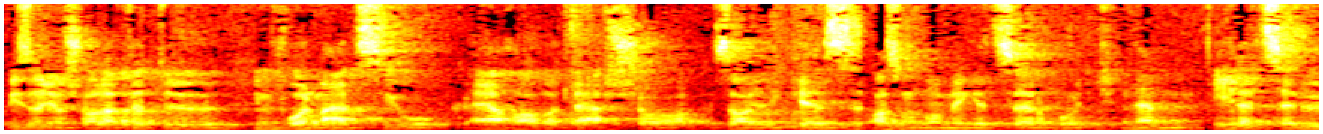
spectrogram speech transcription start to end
bizonyos alapvető információk elhallgatása zajlik, ez azt mondom még egyszer, hogy nem életszerű.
